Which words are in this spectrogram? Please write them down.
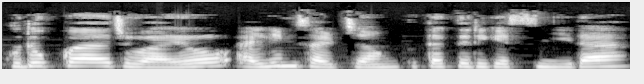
구독과 좋아요, 알림 설정 부탁드리겠습니다.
